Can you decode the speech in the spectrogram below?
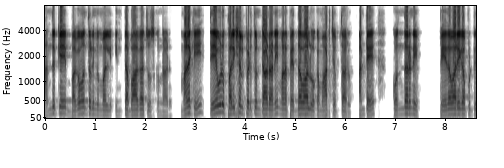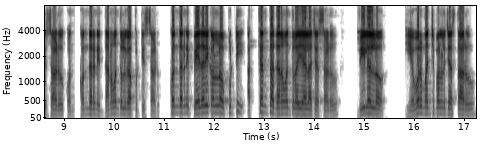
అందుకే భగవంతుడు మిమ్మల్ని ఇంత బాగా చూసుకున్నాడు. మనకి దేవుడు పరీక్షలు పెడుతుంటాడు అని మన పెద్దవాళ్ళు ఒక మాట చెప్తారు. అంటే కొందరిని పేదవారిగా పుట్టిస్తాడు. కొం కొందరిని ధనవంతులుగా పుట్టిస్తాడు. కొందరిని పేదరికంలో పుట్టి అత్యంత ధనవంతులయ్యేలా చేస్తాడు. వీళ్ళల్లో ఎవరు మంచి పనులు చేస్తారు?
